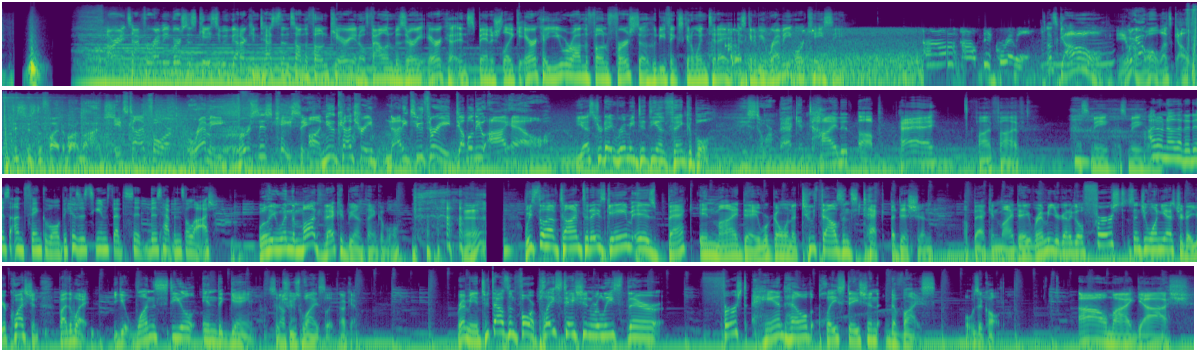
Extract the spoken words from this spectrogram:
All right, Remy versus Casey. We've got our contestants on the phone, Carrie in O'Fallon, Missouri, Erica in Spanish Lake. Erica, you were on the phone first, so who do you think is going to win today? Is it going to be Remy or Casey? Um, I'll pick Remy. Let's go. Here we go. Roll. Let's go. This is the fight of our lives. It's time for Remy versus Casey on New Country 92.3 WIL. Yesterday, Remy did the unthinkable. He stormed back and tied it up. Hey. 5 5. That's me. That's me. I don't know that it is unthinkable because it seems that this, this happens a lot. Will he win the month? That could be unthinkable. Eh? We still have time. Today's game is Back in My Day. We're going a 2000s tech edition of Back in My Day. Remy, you're going to go first since you won yesterday. Your question, by the way, you get one steal in the game, so Okay. choose wisely. Okay. Remy, in 2004, PlayStation released their first handheld PlayStation device. What was it called? Oh my gosh.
